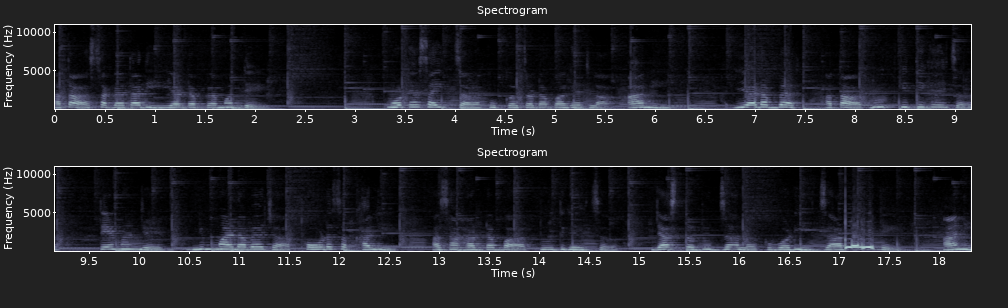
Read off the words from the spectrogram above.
आता सगळ्यात आधी या डब्यामध्ये मोठ्या साईजचा कुकरचा डबा घेतला आणि या डब्यात आता दूध किती घ्यायचं ते म्हणजे निम्मा डब्याच्या थोडंसं खाली असा हा डबा दूध घ्यायचं. जास्त दूध झालं की वडी जाड होते आणि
